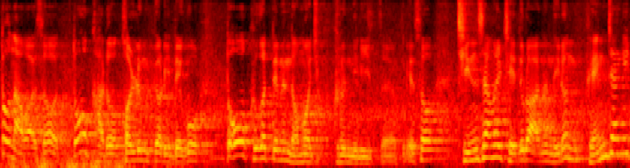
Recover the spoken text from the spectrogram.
또 나와서 또 가로 걸림돌이 되고 또 그것 때문에 넘어지고 그런 일이 있어요. 그래서 진상을 제대로 아는 일은 굉장히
